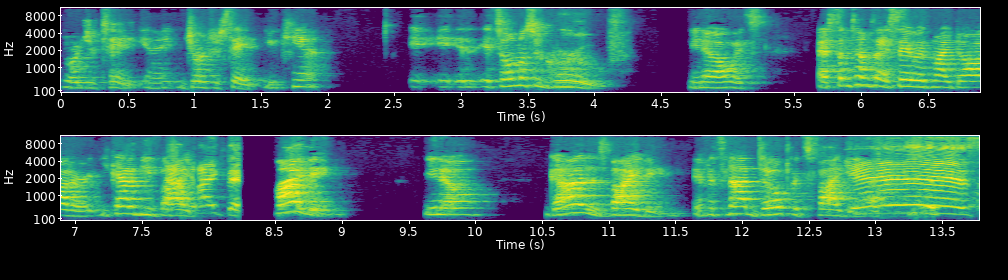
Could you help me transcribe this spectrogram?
Georgia State, you know, Georgia State, you can't. It, it, it's almost a groove. You know, it's as sometimes I say with my daughter, you got to be vibing. Like that. Vibing. You know, God is vibing. If it's not dope, it's vibing. Yes,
